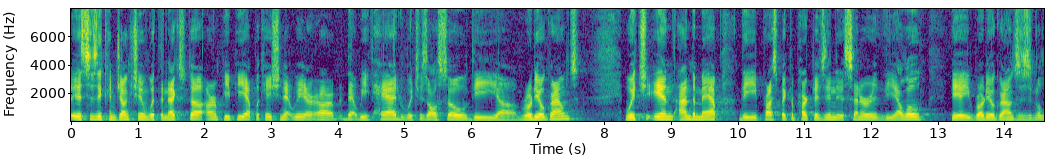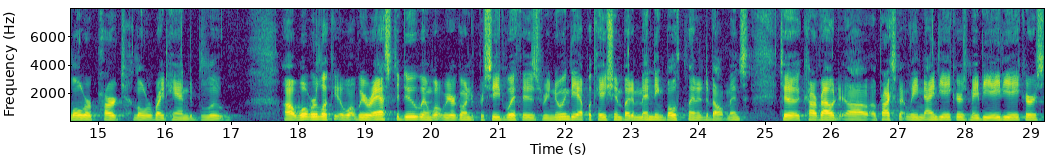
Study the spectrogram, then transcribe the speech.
this is in conjunction with the next uh, RMPP application that we are, uh, that we've had, which is also the uh, rodeo grounds which in, on the map, the Prospector Park is in the center, the yellow. The rodeo grounds is in the lower part, lower right-hand blue. Uh, what we're looking, what we were asked to do and what we are going to proceed with is renewing the application but amending both plan of developments to carve out uh, approximately 90 acres, maybe 80 acres,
